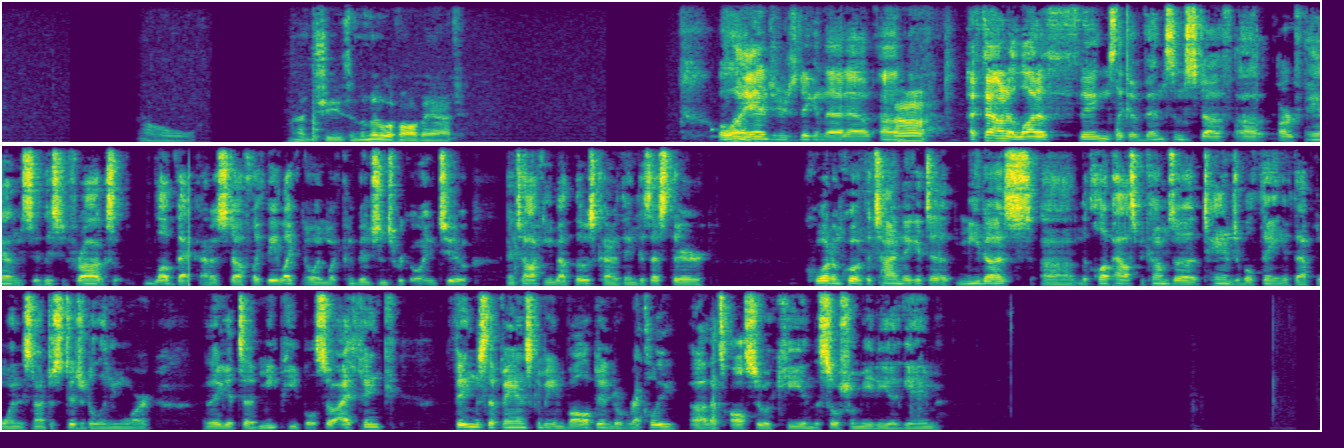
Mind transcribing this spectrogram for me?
oh, oh, geez, in the middle of all that. Well, while Andrew's digging that out, um, uh, I found a lot of things like events and stuff. Uh, our fans, at least at Frogs, love that kind of stuff. Like they like knowing what conventions we're going to and talking about those kind of things because that's their quote unquote the time they get to meet us. Um, the clubhouse becomes a tangible thing at that point. It's not just digital anymore, and they get to meet people. So I think things that fans can be involved in directly. Uh, that's also a key in the social media game.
